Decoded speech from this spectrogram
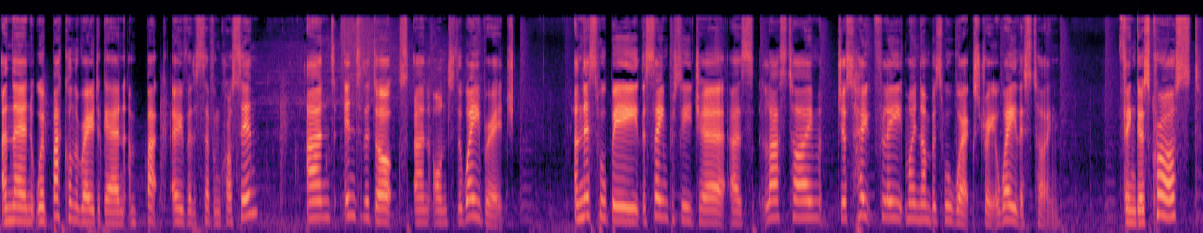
And then we're back on the road again and back over the Severn Crossing and into the docks and onto the weighbridge. And this will be the same procedure as last time, just hopefully my numbers will work straight away this time. Fingers crossed.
